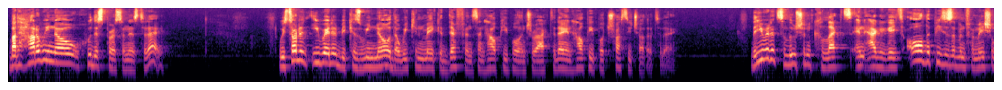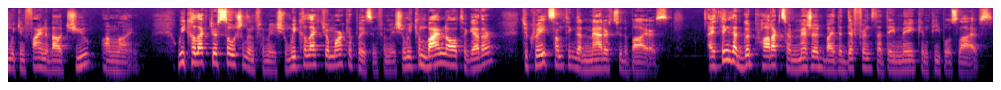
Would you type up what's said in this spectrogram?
But how do we know who this person is today? We started eRated because we know that we can make a difference in how people interact today and how people trust each other today. The eRated solution collects and aggregates all the pieces of information we can find about you online. We collect your social information, we collect your marketplace information, we combine it all together to create something that matters to the buyers. I think that good products are measured by the difference that they make in people's lives.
